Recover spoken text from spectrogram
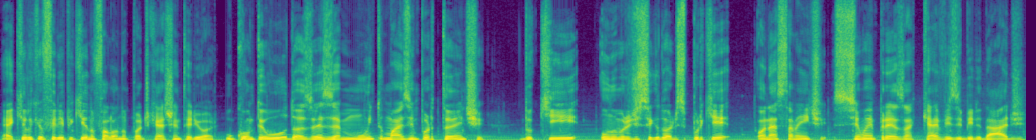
É aquilo que o Felipe Quino falou no podcast anterior. O conteúdo às vezes é muito mais importante do que o número de seguidores, porque honestamente, se uma empresa quer visibilidade,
